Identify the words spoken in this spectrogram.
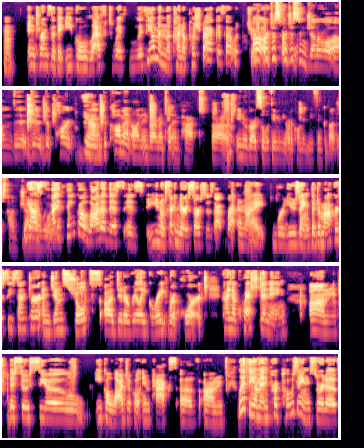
Hmm in terms of the eco left with lithium and the kind of pushback? Is that what you're uh, or just or just in general um the the, the part the, yeah. the comment on environmental impact uh, in regards to lithium in the article made me think about just kind of generally yes i think a lot of this is you know secondary sources that bret and i were using. The democracy center and jim shultz uh, did a really great report kind of questioning um, the socio ecological impacts of um, lithium and proposing sort of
